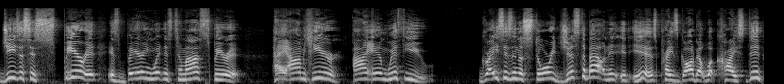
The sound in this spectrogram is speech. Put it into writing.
Jesus' spirit is bearing witness to my spirit. Hey, I'm here. I am with you. Grace isn't a story just about, and it, it is, praise God, about what Christ did.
